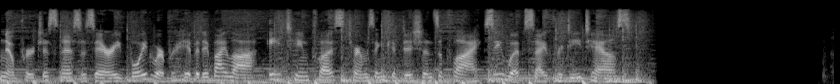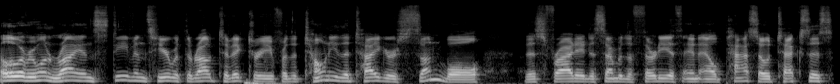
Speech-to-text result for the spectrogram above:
No purchase necessary. Void where prohibited by law. 18 plus terms and conditions apply. See website for details. Hello, everyone. Ryan Stevens here with the route to victory for the Tony the Tiger Sun Bowl this Friday, December the 30th in El Paso, Texas.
